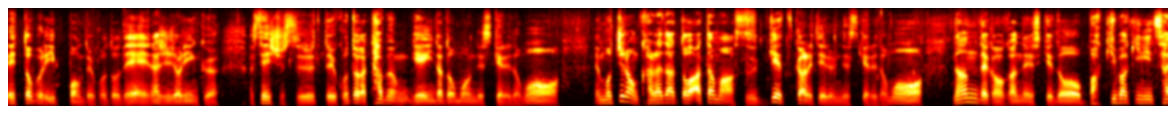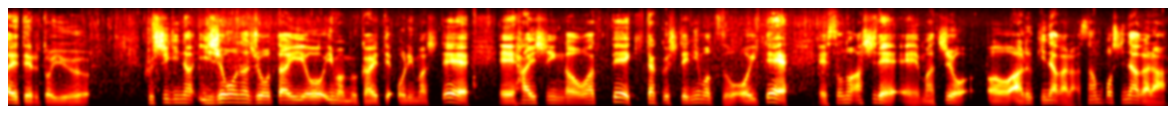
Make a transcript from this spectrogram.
レッドブル1本ということでエナジードリンク摂取するということが多分原因だと思うんですけれどももちろん体と頭はすっげえ疲れてるんですけれどもなんでかわかんないですけどバキバキに冴えてるという不思議な異常な状態を今迎えておりまして、えー、配信が終わって帰宅して荷物を置いて、えー、その足で、えー、街を歩きながら散歩しながら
